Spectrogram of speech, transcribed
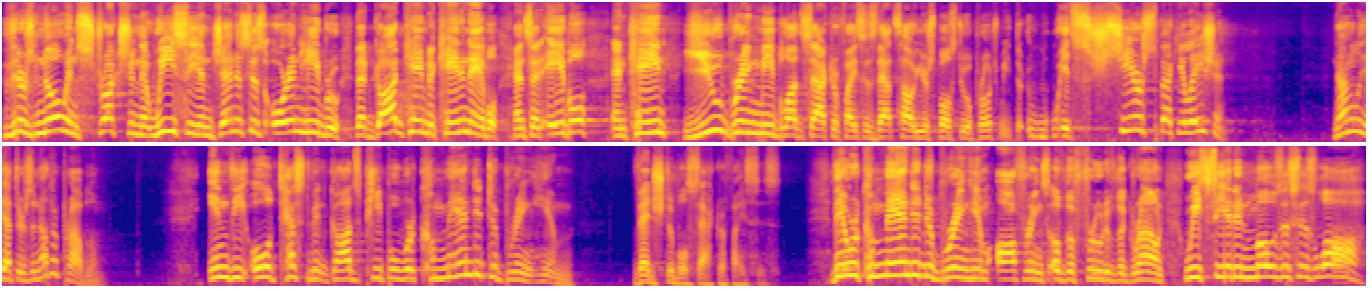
There's no instruction that we see in Genesis or in Hebrew that God came to Cain and Abel and said, Abel and Cain, you bring me blood sacrifices. That's how you're supposed to approach me. It's sheer speculation. Not only that, there's another problem. In the Old Testament, God's people were commanded to bring him vegetable sacrifices. They were commanded to bring him offerings of the fruit of the ground. We see it in Moses' law.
